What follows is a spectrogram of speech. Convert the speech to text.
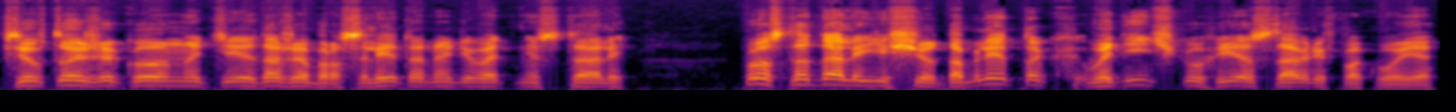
все в той же комнате, даже браслеты надевать не стали. Просто дали еще таблеток, водичку и оставили в покое.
